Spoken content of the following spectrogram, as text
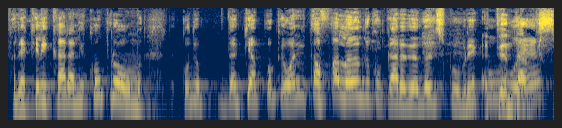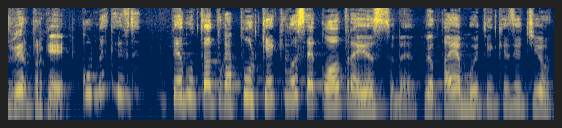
falei: aquele cara ali comprou uma. Quando eu, daqui a pouco eu olho, ele está falando com o cara tentando descobrir é como é. Tentar é, perceber por quê. Como é que ele perguntando por que, que você compra isso, né? Meu pai é muito inquisitivo.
